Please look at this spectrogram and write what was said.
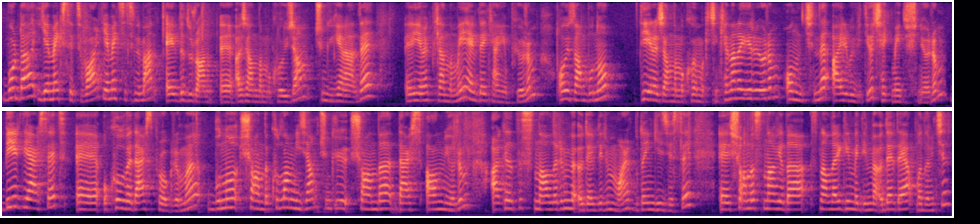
Burada yemek seti var. Yemek setini ben evde duran e, ajandama koyacağım. Çünkü genelde e, yemek planlamayı evdeyken yapıyorum. O yüzden bunu diğer ajandama koymak için kenara ayırıyorum. Onun için de ayrı bir video çekmeyi düşünüyorum. Bir diğer set e, okul ve ders programı. Bunu şu anda kullanmayacağım çünkü şu anda ders almıyorum. Arkada da sınavlarım ve ödevlerim var. Bu da İngilizcesi. E, şu anda sınav ya da sınavlara girmediğim ve ödev de yapmadığım için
